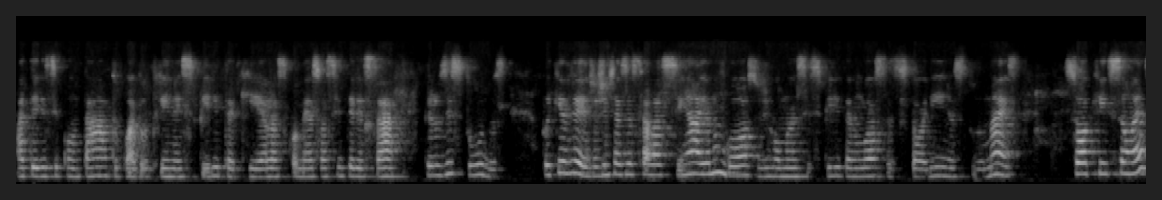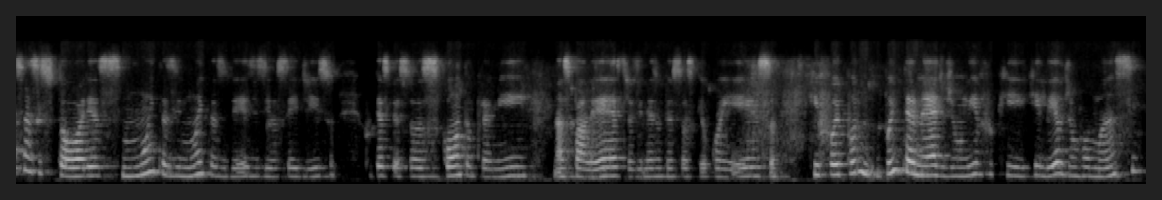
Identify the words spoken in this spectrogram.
a ter esse contato com a doutrina espírita, que elas começam a se interessar pelos estudos. Porque, veja, a gente às vezes fala assim, ah, eu não gosto de romance espírita, não gosto das historinhas e tudo mais, só que são essas histórias, muitas e muitas vezes, e eu sei disso, porque as pessoas contam para mim nas palestras, e mesmo pessoas que eu conheço, que foi por, por intermédio de um livro que, que leu, de um romance,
